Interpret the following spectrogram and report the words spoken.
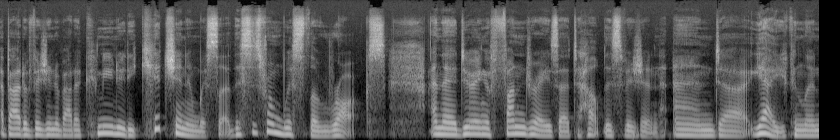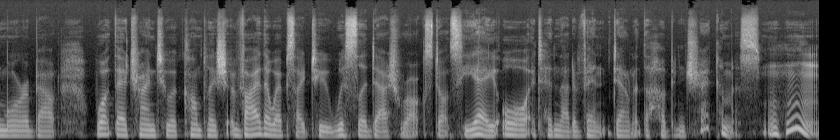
about a vision about a community kitchen in Whistler. This is from Whistler Rocks, and they're doing a fundraiser to help this vision. And uh, yeah, you can learn more about what they're trying to accomplish via their website to whistler-rocks.ca or attend that event down at the hub in Cheakamus. Mm-hmm.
